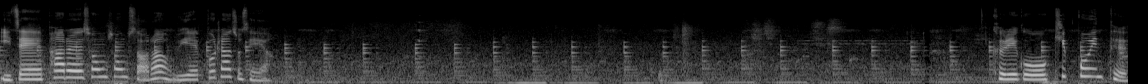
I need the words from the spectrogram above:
이제 파를 송송 썰어 위에 뿌려주세요. 그리고 키포인트.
